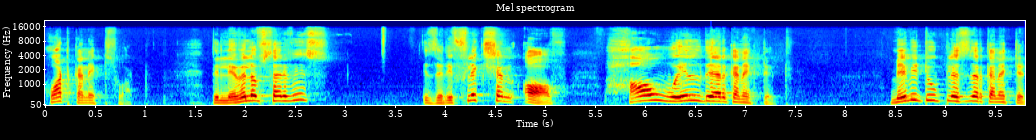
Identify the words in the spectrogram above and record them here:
what connects what. The level of service is a reflection of how well they are connected maybe two places are connected,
